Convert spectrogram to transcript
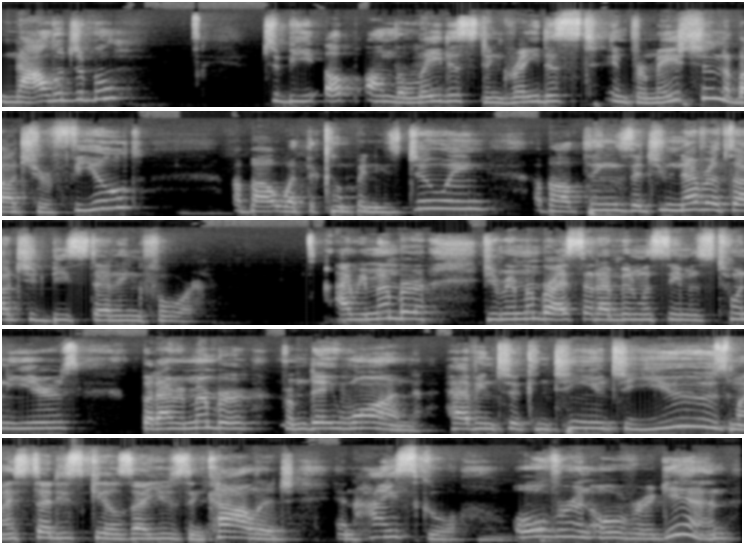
knowledgeable, to be up on the latest and greatest information about your field, about what the company's doing, about things that you never thought you'd be studying for. I remember, if you remember, I said I've been with Siemens 20 years, but I remember from day one having to continue to use my study skills I used in college and high school over and over again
